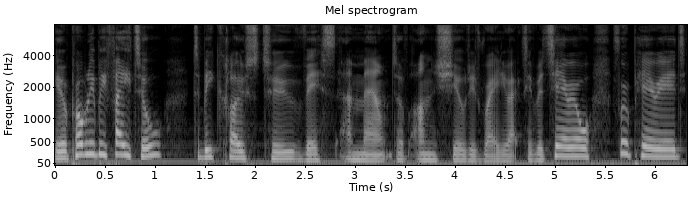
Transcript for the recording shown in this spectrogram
It would probably be fatal to be close to this amount of unshielded radioactive material for a period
